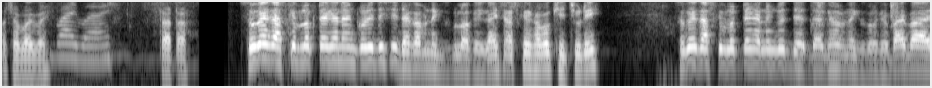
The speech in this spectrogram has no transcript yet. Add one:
আচ্ছা bye bye bye bye tata. So guys আজকে ব্লগটা এখানে এন্ড করে দিছি দেখা হবে নেক্সট ব্লগে গাইস আজকে খাব খিচুড়ি। সো গাইস আজকে ব্লগটা এখানে end করে দে- দেখা হবে নেক্সট ব্লগে বাই বাই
